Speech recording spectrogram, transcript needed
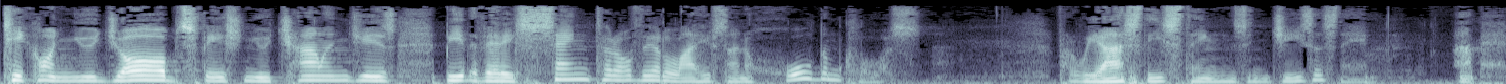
take on new jobs, face new challenges. Be at the very center of their lives and hold them close. For we ask these things in Jesus' name. Amen.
